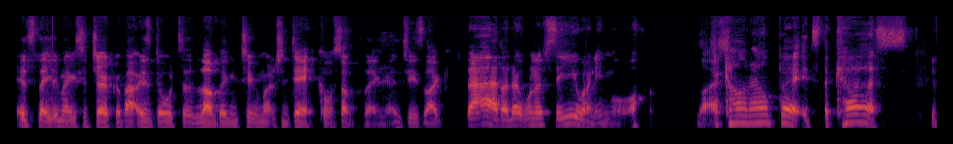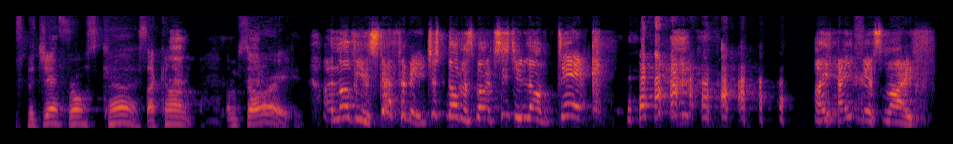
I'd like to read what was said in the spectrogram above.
It's that he makes a joke about his daughter loving too much dick or something, and she's like, "Dad, I don't want to see you anymore. Like, I can't help it. It's the curse. It's the Jeff Ross curse. I can't. I'm sorry." I love you, Stephanie, just not as much as you love Dick. I hate this life.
